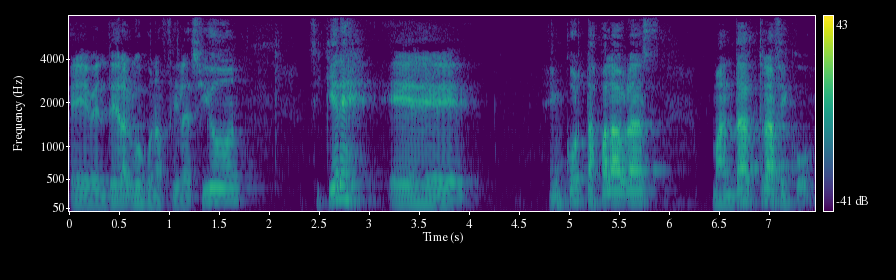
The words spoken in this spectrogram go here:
eh, vender algo con afiliación, si quieres, eh, en cortas palabras, mandar tráfico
